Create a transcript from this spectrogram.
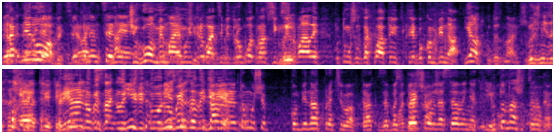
Так не робиться. Чого ми маємо відриватися від роботи? Нас всіх зірвали, тому що захватують хлібокомбінат. Я откуда знаю? що? Вы же не захотели ответить. Реально ви зайняли територію, місто вибрали зацікавлене в директора. тому, щоб комбінат працював, так? Забезпечував населення хлібом. Ну то нащо це робити?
